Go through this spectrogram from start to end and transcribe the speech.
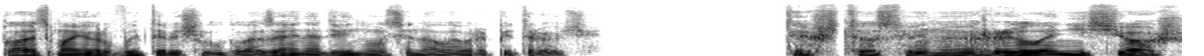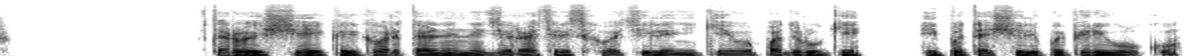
Плацмайор вытаращил глаза и надвинулся на Лавра Петровича. «Ты что, свиное рыло, несешь?» Второй щейка и квартальный надзиратель схватили Аникеева под руки и потащили по переулку.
